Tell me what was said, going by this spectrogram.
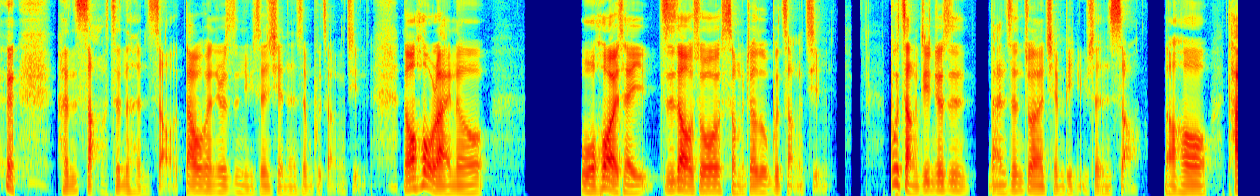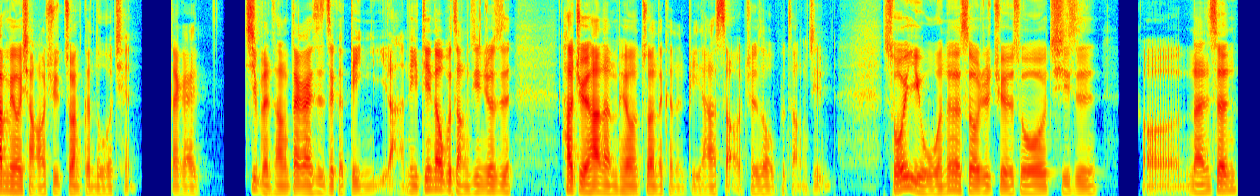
很少，真的很少，大部分就是女生嫌男生不长进。然后后来呢，我后来才知道说什么叫做不长进，不长进就是男生赚的钱比女生少，然后他没有想要去赚更多的钱，大概基本上大概是这个定义啦。你听到不长进就是。她觉得她男朋友赚的可能比她少，觉得我不长进，所以我那个时候就觉得说，其实呃，男生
